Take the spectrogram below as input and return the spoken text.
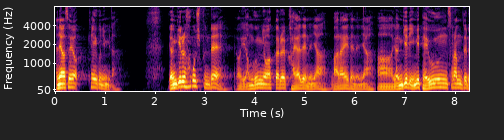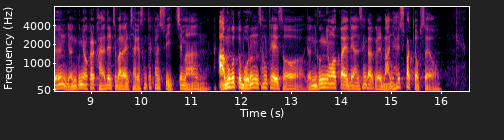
안녕하세요. K군입니다. 연기를 하고 싶은데 어, 연극영화과를 가야 되느냐 말아야 되느냐. 어, 연기를 이미 배운 사람들은 연극영화과를 가야 될지 말아야 될지 자기가 선택할 수 있지만 아무것도 모르는 상태에서 연극영화과에 대한 생각을 많이 할 수밖에 없어요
